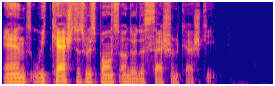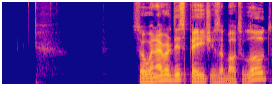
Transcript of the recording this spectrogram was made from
And we cache this response under the session cache key. So whenever this page is about to load,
